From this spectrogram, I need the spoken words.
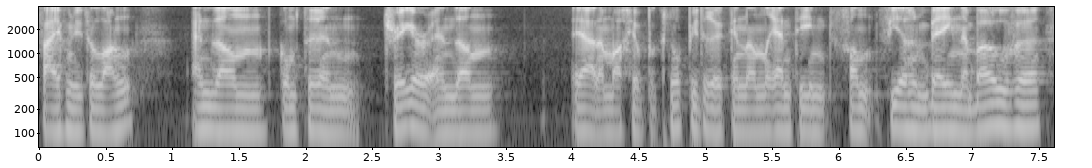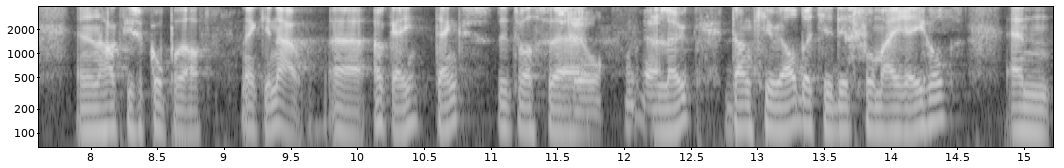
vijf minuten lang. En dan komt er een trigger en dan, ja, dan mag je op een knopje drukken. En dan rent hij van, via zijn been naar boven en dan hakt hij zijn kop eraf. Dan denk je, nou, uh, oké, thanks. Dit was uh, ja. leuk. Dank je wel dat je dit voor mij regelt. En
